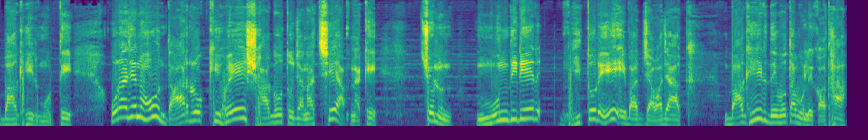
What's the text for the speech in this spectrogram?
বাঘের মূর্তি। ওরা যেন দ্বার রক্ষী হয়ে স্বাগত জানাচ্ছে আপনাকে। চলুন, মন্দিরের ভিতরে এবার যাওয়া যাক। বাঘের দেবতা বলে কথা।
